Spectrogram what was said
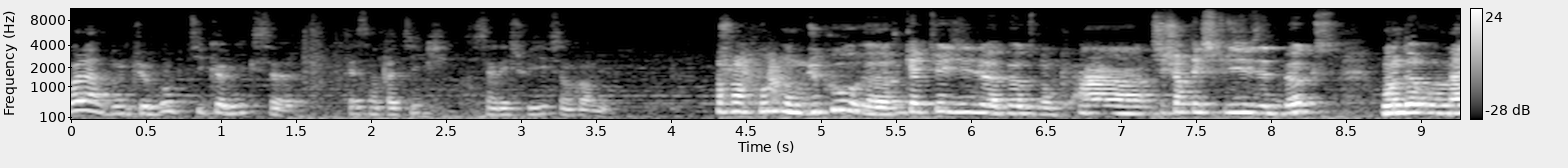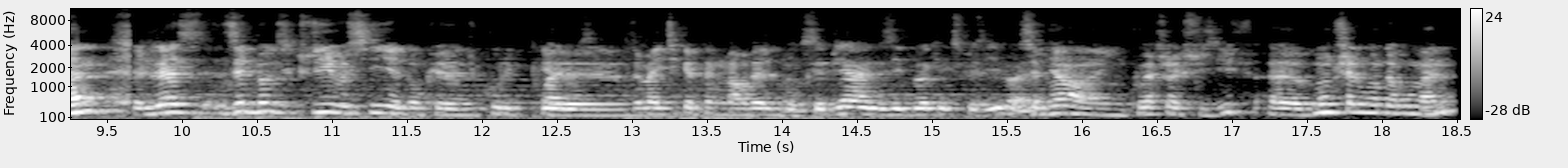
Voilà, donc euh, beau petit comics, euh, très sympathique. Si c'est un exclusif, c'est encore mieux. Franchement cool. Donc du coup, euh, la box. Donc un t-shirt exclusif Z-Box, Wonder Woman. La Z- Z-Box exclusive aussi, donc euh, du coup le, euh, The Mighty Captain Marvel. Donc c'est bien une Z-Block exclusive. ouais. C'est bien euh, une couverture exclusive. Euh, Bombshell Wonder Woman,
